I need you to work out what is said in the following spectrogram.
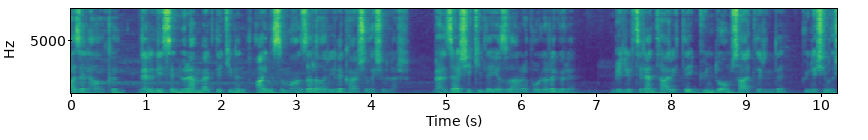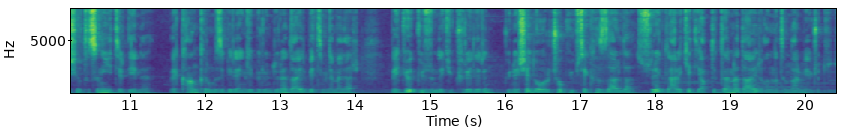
Basel halkı neredeyse Nürnberg'dekinin aynısı manzaralarıyla karşılaşırlar. Benzer şekilde yazılan raporlara göre Belirtilen tarihte gün doğum saatlerinde güneşin ışıltısını yitirdiğine ve kan kırmızı bir renge büründüğüne dair betimlemeler ve gökyüzündeki kürelerin güneşe doğru çok yüksek hızlarla sürekli hareket yaptıklarına dair anlatımlar mevcut.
